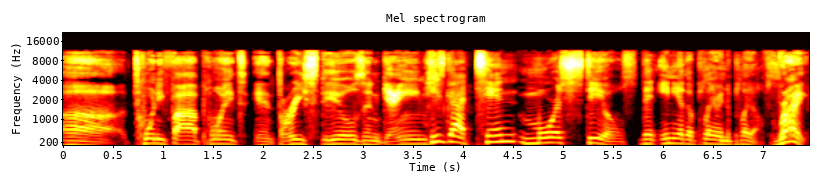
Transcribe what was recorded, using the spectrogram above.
uh 25 points and three steals in games. He's got 10 more steals than any other player in the playoffs. Right.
